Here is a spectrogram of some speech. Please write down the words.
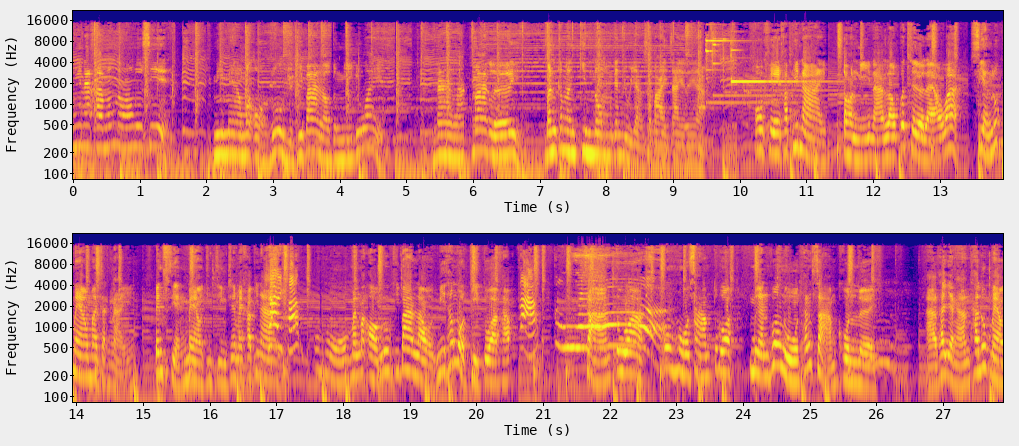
นี่นะครับน้องๆดูสิมีแมวมาออกลูกอยู่ที่บ้านเราตรงนี้ด้วย น่ารักมากเลย มันกำลังกินนมกันอยู่อย่างสบายใจเลยอะโอเคครับพี่นายตอนนี้นะเราก็เจอแล้วว่าเสียงลูกแมวมาจากไหน เป็นเสียงแมวจริง ๆ ใช่ไหมครับพี่นายใช่ครับโอ้โหมันมาออกลูกที่บ้านเรา มีทั้งหมดกี่ตัวครับสามตัว สามตัว โอ้โหสามตัว เหมือนพวกหนูทั้งสามคนเลย อ่า ถ้าอย่างนั้นถ้าลูกแมว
